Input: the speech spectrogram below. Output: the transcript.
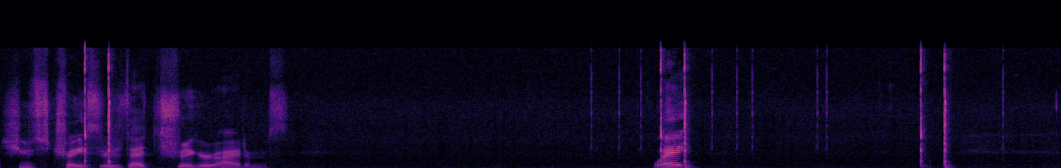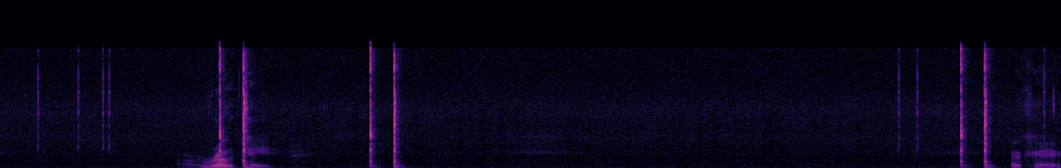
Shoots tracers that trigger items. Wait! Rotate. Okay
